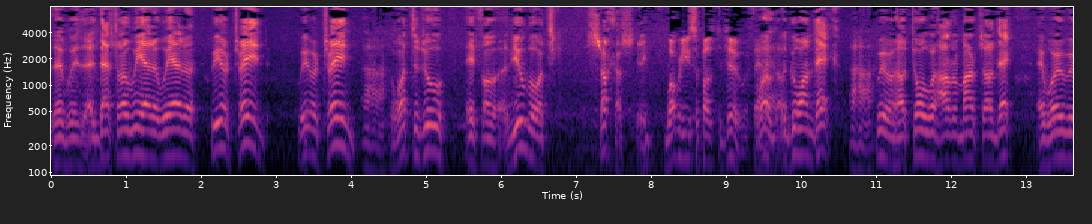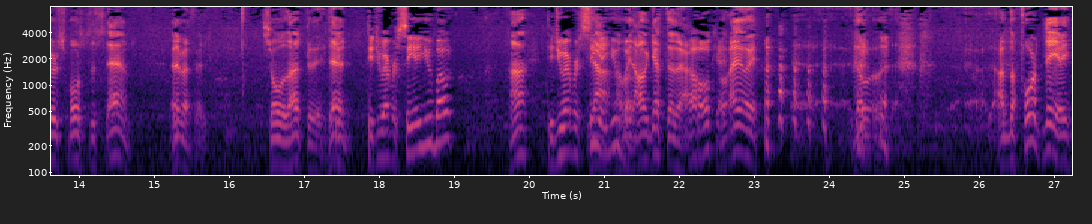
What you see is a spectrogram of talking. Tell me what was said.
That we, and that's why we had a, we had a, we were trained. We were trained Uh huh. what to do if a U-boat struck us. see. What were you supposed to do if that Well, go on deck. Uh huh. We were told how to march on deck and where we were supposed to stand, everything. So that they did, Did, did you ever see a U-boat? huh? Did you ever see yeah, a U-boat? I mean, I'll get to that. Oh, okay. Well, anyway, uh, the, on the fourth day,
